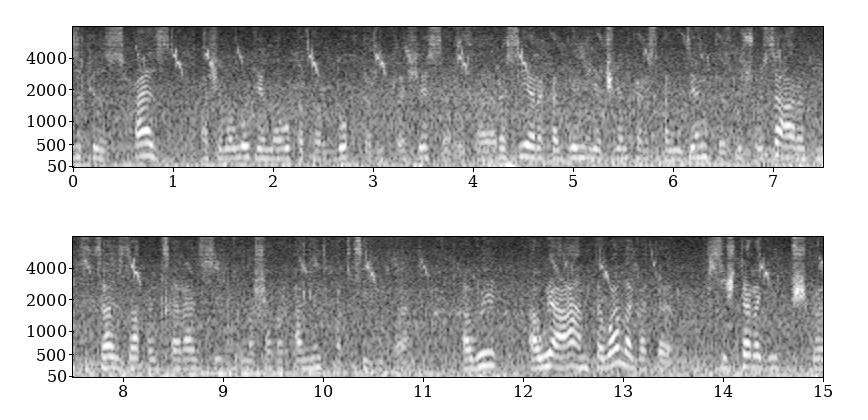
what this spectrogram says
зыхьыз зҳәаз афилология наукақәа рдоктор, профессор, Россия Академия член-корреспондент, зуцәусы арадуӡӡаз заҟаҩҵара зиздырмашаӷар Амин Ҟаԥҵиԥа. Ауи ауи аамҭа уалагата сышьҭарагьы ԥшьба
